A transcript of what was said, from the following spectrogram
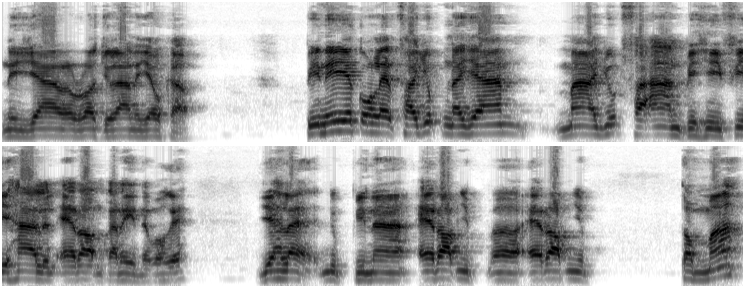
Niya rajulan yawka Pini con lại pha giúp nayan ma yut fa'an bihi fi halil i'rab kan bao ok Yah là như pina i'rab như uh, nhập như má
